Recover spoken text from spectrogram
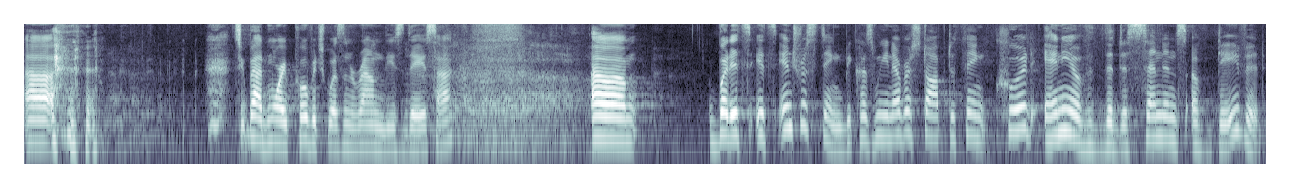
Uh, Too bad Maury Povich wasn't around these days, huh? Um, but it's, it's interesting because we never stop to think could any of the descendants of David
